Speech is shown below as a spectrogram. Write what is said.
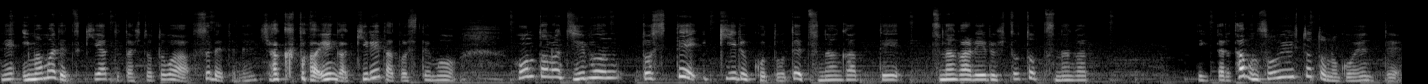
ね今まで付き合ってた人とは全てね100%縁が切れたとしても本当の自分として生きることでつながってつながれる人とつながっていったら多分そういう人とのご縁って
